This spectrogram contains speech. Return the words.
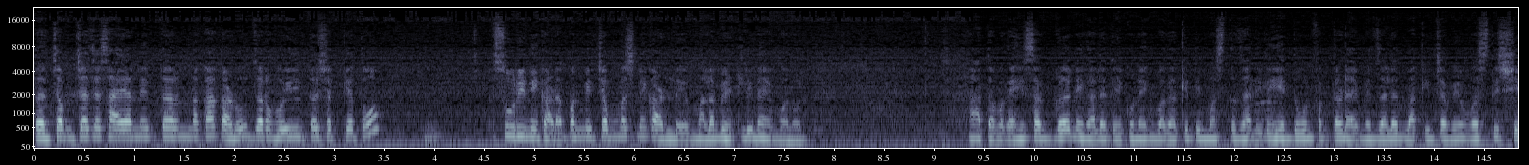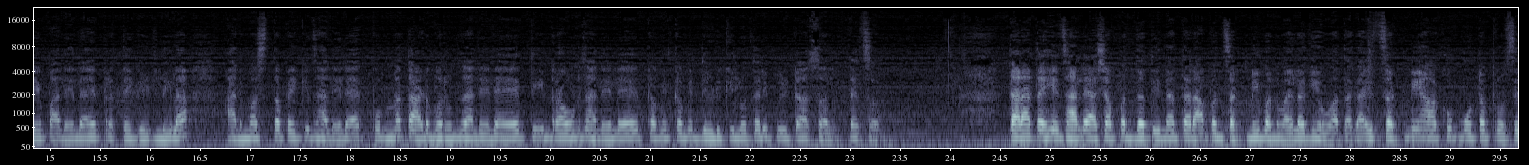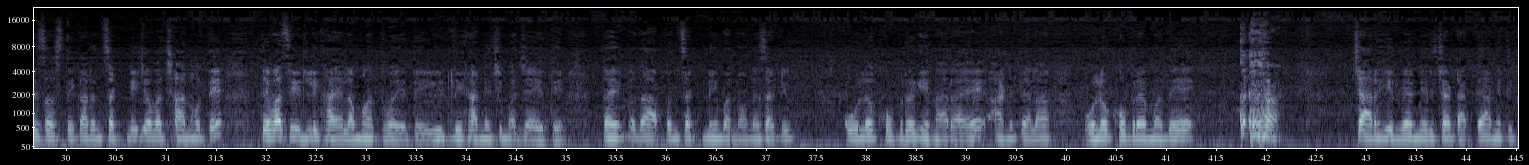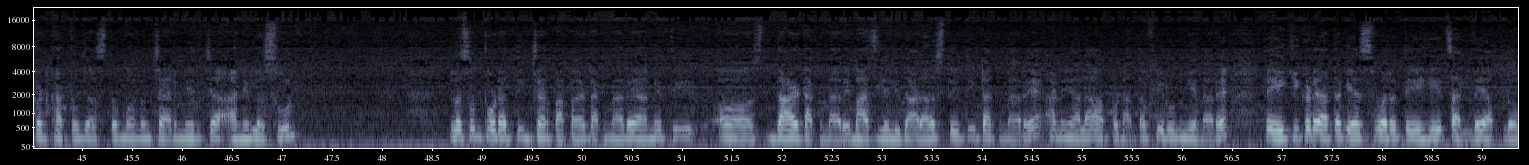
तर चमच्याच्या सायाने तर नका काढू. जर होईल तर शक्यतो सुरीने काढा. पण मी चम्मचने काढले मला भेटली नाही म्हणून. आता बघा हे सगळं निघालं एकूण एक. बघा किती मस्त झालेले. हे दोन फक्त डॅमेज झालेत. बाकीच्या व्यवस्थित शेप आलेले आहे प्रत्येक इडलीला. आणि मस्त पैकी झालेले आहेत. पूर्ण ताट भरून झालेले आहेत. तीन राऊंड झालेले आहेत. कमीत कमी दीड किलो तरी पीठ असेल त्याचं. तर आता हे झाले अशा पद्धतीनं तर आपण चटणी बनवायला घेऊ. आता काही चटणी हा खूप मोठा प्रोसेस असते कारण चटणी जेव्हा छान होते तेव्हाच इडली खायला महत्त्व येते. इडली खाण्याची मजा येते. तर हे बघा आपण चटणी बनवण्यासाठी ओलं खोबरं घेणार आहे आणि त्याला ओलं खोबऱ्यामध्ये चार हिरव्या मिरच्या टाकते. आम्ही तिखट खातो जास्त म्हणून चार मिरच्या आणि लसूण. लसूण थोडा तीन चार पाकळ्या टाकणार आहे आणि ती डाळ टाकणार आहे. भाजलेली डाळ असते ती टाकणार आहे आणि याला आपण आता फिरून घेणार आहे. तर एकीकडे आता गॅसवर ते हे चाललंय आपलं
